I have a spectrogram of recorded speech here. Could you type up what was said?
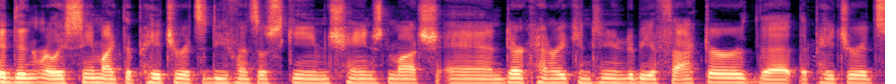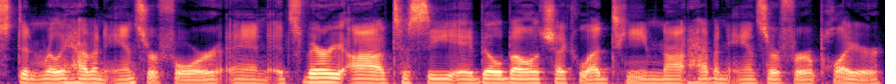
it didn't really seem like the Patriots' defensive scheme changed much, and Derrick Henry continued to be a factor that the Patriots didn't really have an answer for. And it's very odd to see a Bill Belichick led team not have an answer for a player.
